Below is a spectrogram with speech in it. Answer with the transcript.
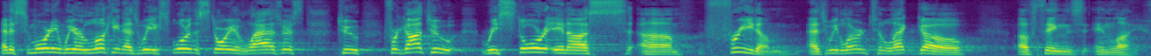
And this morning, we are looking as we explore the story of Lazarus to, for God to restore in us um, freedom as we learn to let go of things in life.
